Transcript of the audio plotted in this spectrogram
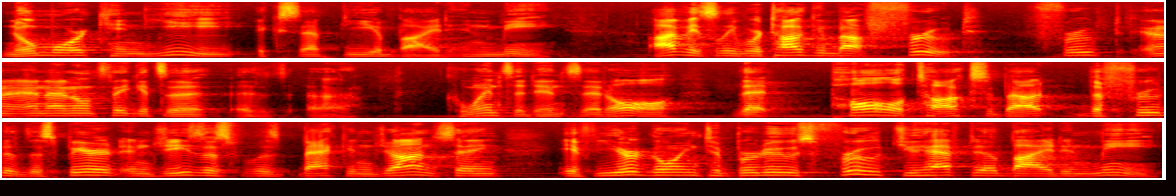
No more can ye except ye abide in me. Obviously, we're talking about fruit. Fruit, and I don't think it's a, a, a coincidence at all that Paul talks about the fruit of the Spirit, and Jesus was back in John saying, if you're going to produce fruit, you have to abide in me.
